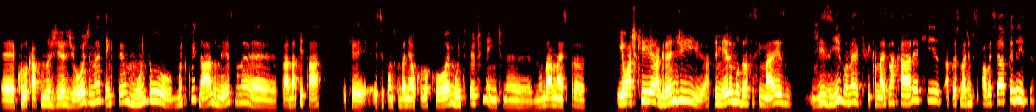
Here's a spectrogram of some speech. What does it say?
é, colocar nos dias de hoje, né, tem que ter muito, muito cuidado mesmo, né, para adaptar, porque esse ponto que o Daniel colocou é muito pertinente, né, não dá mais para e eu acho que a grande, a primeira mudança assim mais visível, né, que fica mais na cara é que a personagem principal vai ser a Pedrita.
